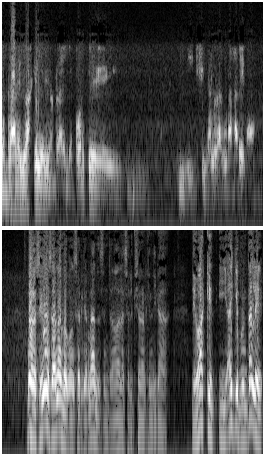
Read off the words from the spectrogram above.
honrar el básquet, de honrar el deporte y, y dignificarlo de alguna manera. Bueno, seguimos hablando con Sergio Hernández, entrenador de la selección argentina de básquet y hay que preguntarle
